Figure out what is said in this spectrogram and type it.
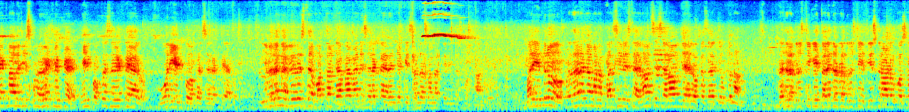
technologies private limited దీనికి ఒకరు సెలెక్ట్ అయ్యారు. ఓరియంట్కు ఒకరు సెలెక్ట్ అయ్యారు. ఈ విధంగా వివరిస్తే మొత్తం డెబ్బై మంది సెలెక్ట్ అయ్యారని చెప్పి సందర్భంగా తెలియజేసుకుంటున్నాను. మరి ఇందులో ప్రధానంగా మనం పరిశీలిస్తే అనాలిసిస్ ఎలా ఉంది అని ఒక్కసారి చెబుతున్నాను. ప్రజల దృష్టికి తల్లిదండ్రుల దృష్టికి తీసుకురావడం కోసం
